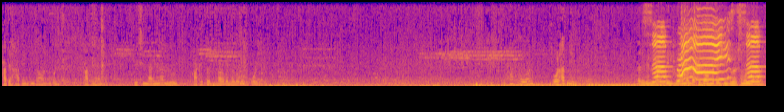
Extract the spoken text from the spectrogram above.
হাতে হাতে দিয়ে দাও অল্প হাতে হবে। বেশি নাড়ি না লোল হাতে তো লড়বড় লড়বড় পড়ে যাবে। ওর হাত নেই এতদিন ধরে এই জগন্নাথ দেখে জগন্নাথের বিগ্রহের সম্বন্ধে জানে।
